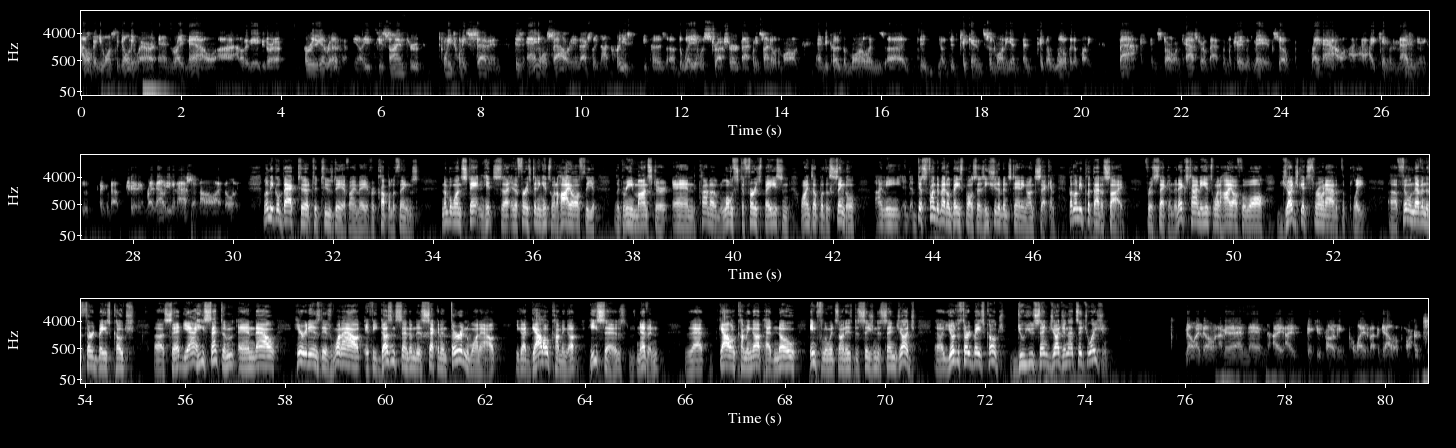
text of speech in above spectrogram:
I don't think he wants to go anywhere. And right now, uh, I don't think the Yankees are in a hurry to get rid of him. You know, he, he's signed through 2027. His annual salary is actually not crazy because of the way it was structured back when he signed it with the Marlins, and because the Marlins uh, did, you know, did kick in some money and, and take a little bit of money back and Starlin Castro back when the trade was made. So right now, I, I can't even imagine the Yankees think about trading. Right now, he's an asset, not a liability. Let me go back to, to Tuesday, if I may, for a couple of things. Number one, Stanton hits uh, in the first inning, hits one high off the the green monster and kind of lows to first base and winds up with a single. I mean, just fundamental baseball says he should have been standing on second. But let me put that aside for a second. The next time he hits one high off the wall, Judge gets thrown out at the plate. Uh, Phil Nevin, the third base coach, uh, said, Yeah, he sent him, and now here it is. There's one out. If he doesn't send him, there's second and third and one out. You got Gallo coming up. He says, Nevin, that Gallo coming up had no influence on his decision to send Judge. Uh, you're the third base coach. Do you send Judge in that situation? No, I don't. I mean, and, and I, I think he was probably being polite about the Gallo part.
